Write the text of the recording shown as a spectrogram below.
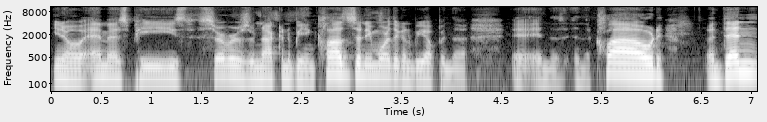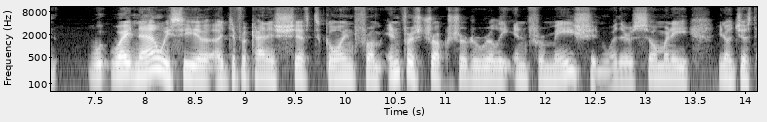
You know, MSPs servers are not going to be in clouds anymore. They're going to be up in the in the in the cloud. And then right now we see a, a, different kind of shift going from infrastructure to really information, where there's so many you know just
